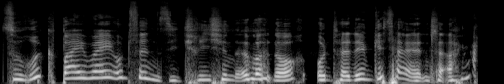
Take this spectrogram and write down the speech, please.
zurück bei Ray und Finn, sie kriechen immer noch unter dem Gitter entlang.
